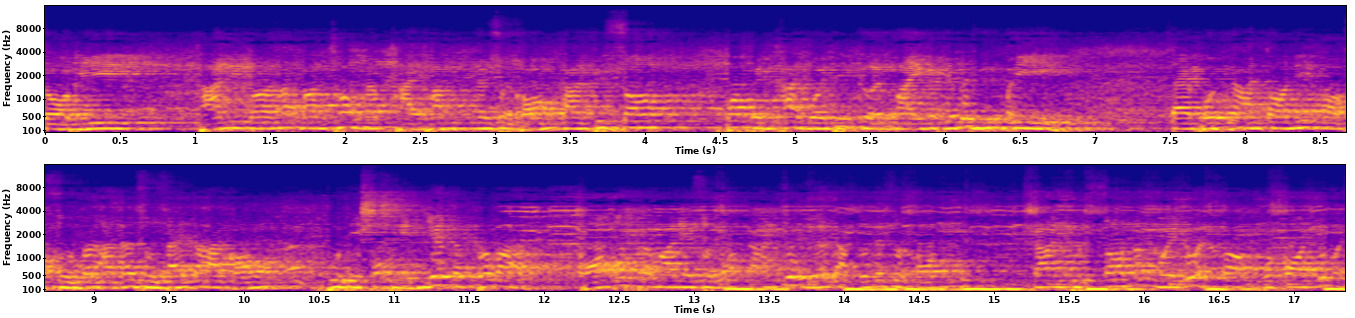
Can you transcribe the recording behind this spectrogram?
ก็มีฐานีโทรทัศน์บางช่องนะถ่ายทำในส่วนของการฟิตซ้อมเพราะเป็นค่ายมวยที่เกิดใหม่กันยังไม่ถึงปี แต่ผลงานตอนนี้ออกสู่ตลาดและสู่สายตาของผู้ที่พบเห็นเยอะครับเพราะว่าของงบประมาณในส่วนของการช่วยเหลือกับในส่วนของการฝึกซ้อมนักมวยด้วยแล้วก็อุปกรณ์ด้วย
